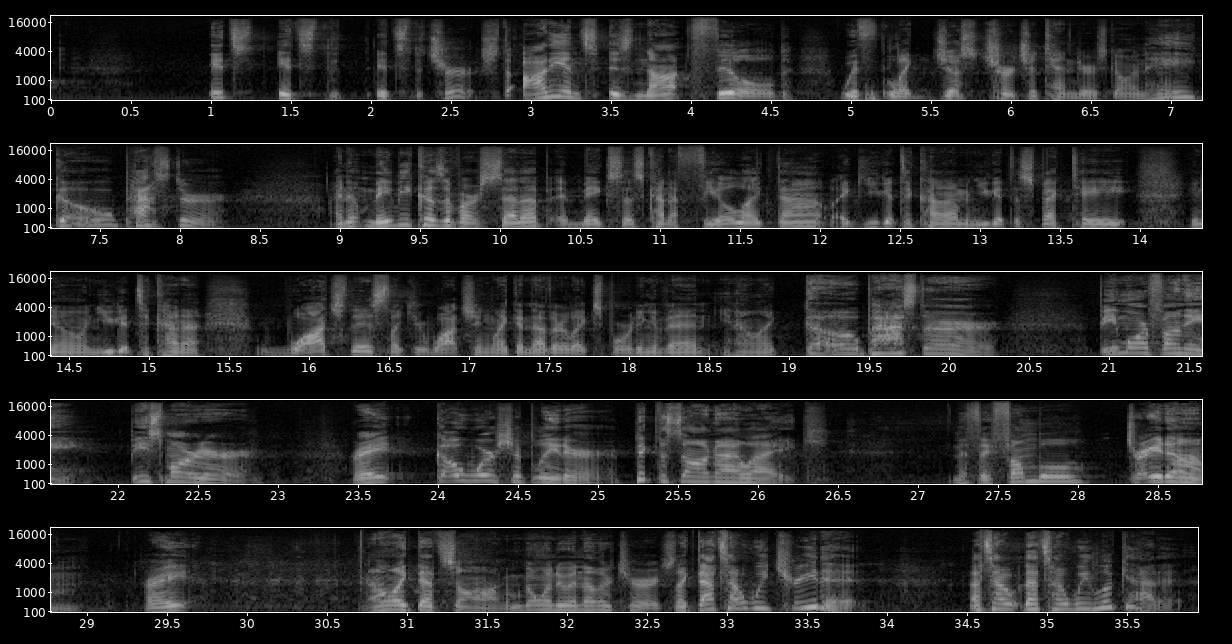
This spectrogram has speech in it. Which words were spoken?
it's, it's, the, it's the church. The audience is not filled with like just church attenders going, hey, go, pastor. I know maybe because of our setup, it makes us kind of feel like that. Like you get to come and you get to spectate, you know, and you get to kind of watch this like you're watching like another like sporting event, you know, like go, pastor, be more funny, be smarter, right? Go, worship leader, pick the song I like. And if they fumble, trade them, right? I don't like that song. I'm going to another church. Like that's how we treat it. That's how, that's how we look at it.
